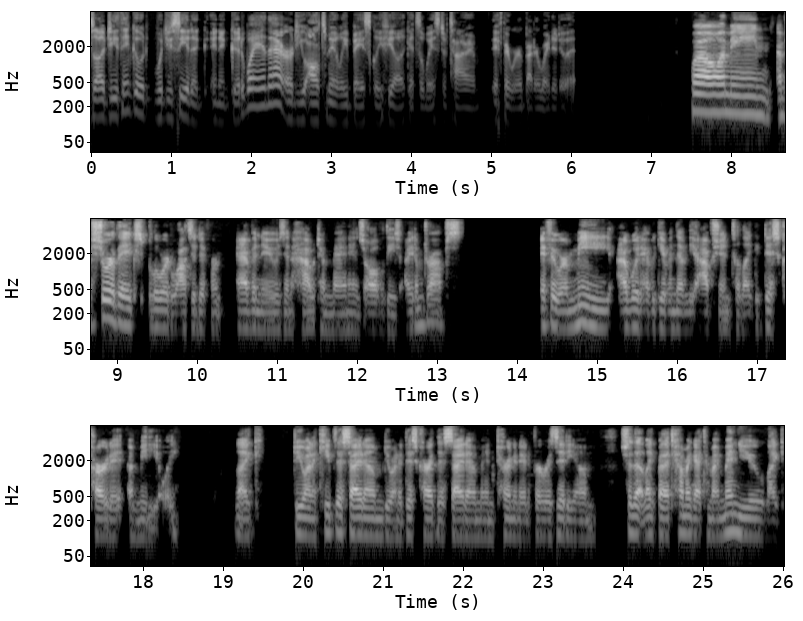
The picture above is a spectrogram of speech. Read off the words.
So, do you think it would would you see it in a good way in that, or do you ultimately basically feel like it's a waste of time if there were a better way to do it? Well, I mean, I'm sure they explored lots of different avenues and how to manage all of these item drops. If it were me, I would have given them the option to like discard it immediately. Like, do you want to keep this item? Do you want to discard this item and turn it in for Residuum? So that like by the time I got to my menu, like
